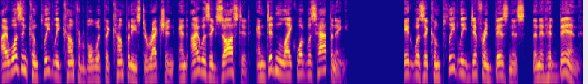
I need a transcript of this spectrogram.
I wasn't completely comfortable with the company's direction and I was exhausted and didn't like what was happening. It was a completely different business than it had been.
